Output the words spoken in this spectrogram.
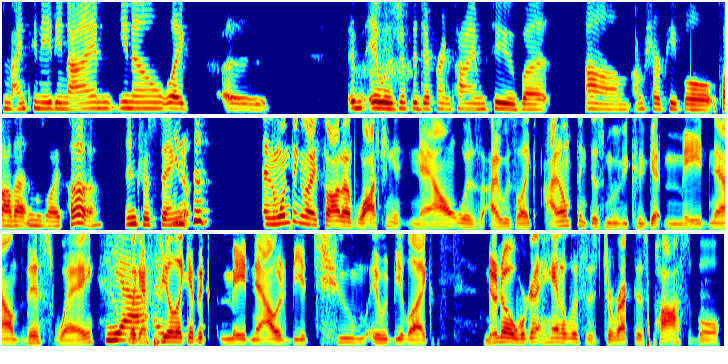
1989, you know, like uh, it, it was just a different time too. But um, I'm sure people saw that and was like, "Huh, interesting." You know, and one thing that I thought of watching it now was I was like, I don't think this movie could get made now this way. Yeah. Like I feel I like if it got made now, it'd be too. It would be like, no, no, we're gonna handle this as direct as possible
